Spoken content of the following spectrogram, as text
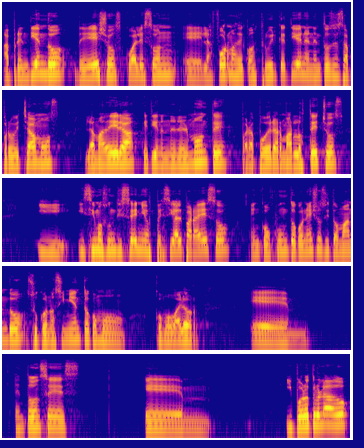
aprendiendo de ellos cuáles son eh, las formas de construir que tienen, entonces aprovechamos la madera que tienen en el monte para poder armar los techos y hicimos un diseño especial para eso en conjunto con ellos y tomando su conocimiento como, como valor. entonces, Em, y por otro lado,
